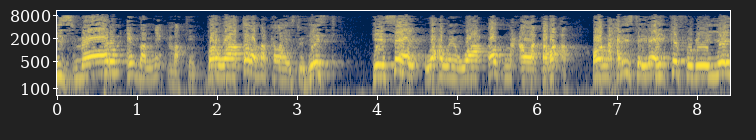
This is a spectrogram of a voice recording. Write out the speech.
mismaarun cinda nicmatin barwaaqada marka la haysto heesta heesahal waxa weya waa cod nacalaqaba ah oo naxariista ilaahay ka fogeeyey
